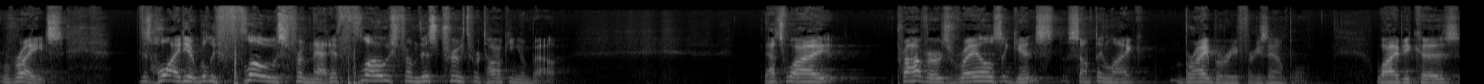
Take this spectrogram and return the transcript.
rights, this whole idea really flows from that. It flows from this truth we're talking about. That's why Proverbs rails against something like bribery, for example. Why? Because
